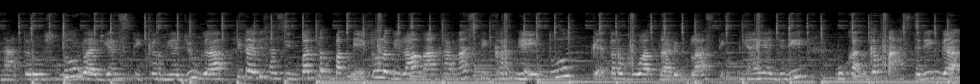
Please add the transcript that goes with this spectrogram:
Nah terus tuh bagian stikernya juga kita bisa simpan tempatnya itu lebih lama karena stikernya itu kayak terbuat dari plastiknya ya jadi bukan kertas jadi nggak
